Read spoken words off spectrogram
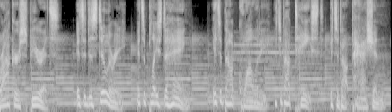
Rocker Spirits. It's a distillery. It's a place to hang. It's about quality. It's about taste. It's about passion.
